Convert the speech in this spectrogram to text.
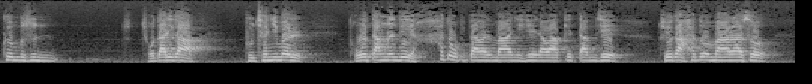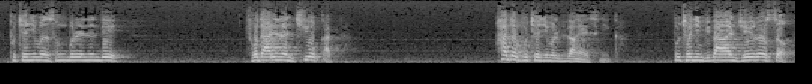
그 무슨 조다리가 부처님을 도 닦는 데 하도 비방을 많이 해 나왔기 땀새 죄가 하도 많아서 부처님은 성불을 했는데 조다리는 지옥 같다. 하도 부처님을 비방했으니까. 부처님 비방한 죄로서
